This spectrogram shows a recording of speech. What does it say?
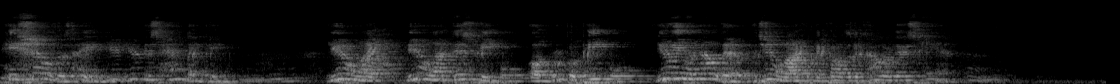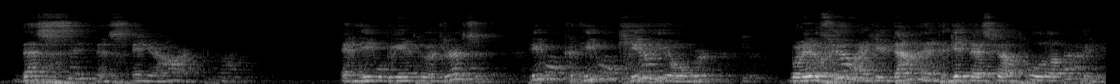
He shows us, hey, you, you're mishandling people. You don't like you don't like this people, a group of people. You don't even know them, but you don't like them because of the color of their skin. That's sickness in your heart, and he will begin to address it. He won't he won't kill you over it, but it'll feel like you're dying to get that stuff pulled up out of you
